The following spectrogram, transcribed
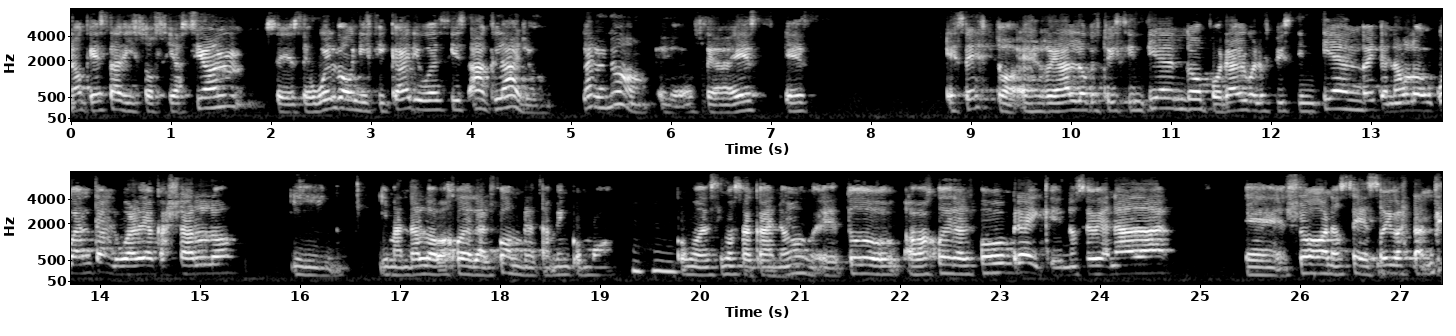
¿no? que esa disociación se, se vuelva a unificar y vos decís, ah, claro, claro, no, eh, o sea, es, es es esto, es real lo que estoy sintiendo, por algo lo estoy sintiendo y tenerlo en cuenta en lugar de acallarlo y, mandarlo abajo de la alfombra también como, como decimos acá, ¿no? Eh, todo abajo de la alfombra y que no se vea nada. Eh, yo no sé, soy bastante,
